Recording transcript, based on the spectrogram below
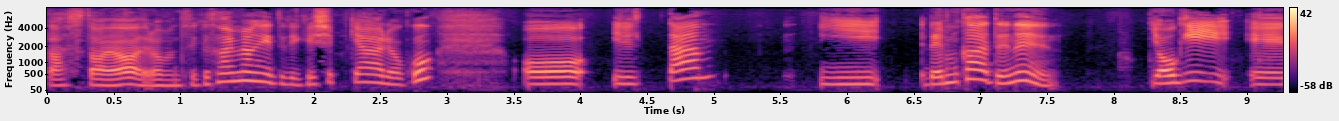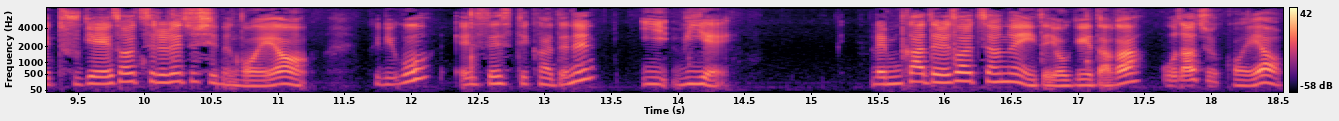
놨어요. 여러분들께 설명해 드리기 쉽게 하려고. 어, 일단, 이 램카드는 여기에 두 개 설치를 해주시는 거예요. 그리고 SSD 카드는 이 위에 램 카드를 설치한 후에 이제 여기에다가 꽂아줄 거예요.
